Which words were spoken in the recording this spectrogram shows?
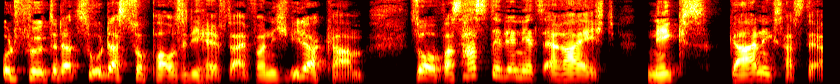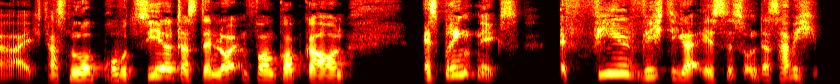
und führte dazu, dass zur Pause die Hälfte einfach nicht wiederkam. So, was hast du denn jetzt erreicht? Nix, gar nichts hast du erreicht. Hast nur provoziert, hast den Leuten vor den Kopf gehauen. Es bringt nichts. Viel wichtiger ist es, und das habe ich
